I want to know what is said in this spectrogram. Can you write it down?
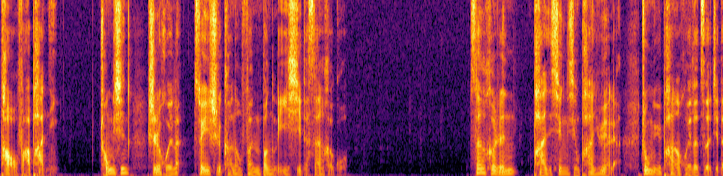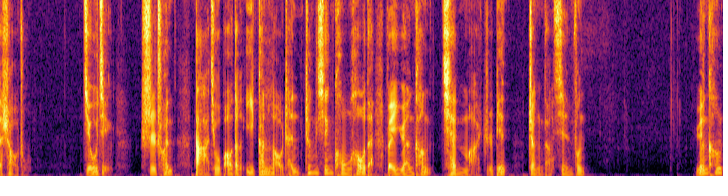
讨伐叛逆，重新拾回了随时可能分崩离析的三河国。三河人盼星星盼月亮，终于盼回了自己的少主。酒井、石川、大久保等一干老臣争先恐后的为元康牵马执鞭，正当先锋。元康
